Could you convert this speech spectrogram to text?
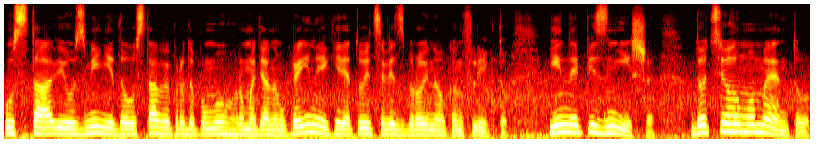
уставі, у зміні до устави про допомогу громадянам України, які рятуються від збройного конфлікту. І не пізніше. До цього моменту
